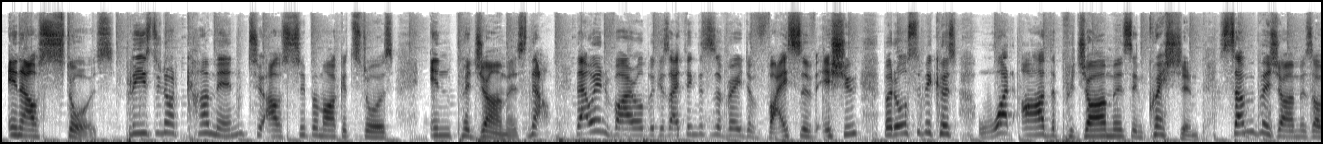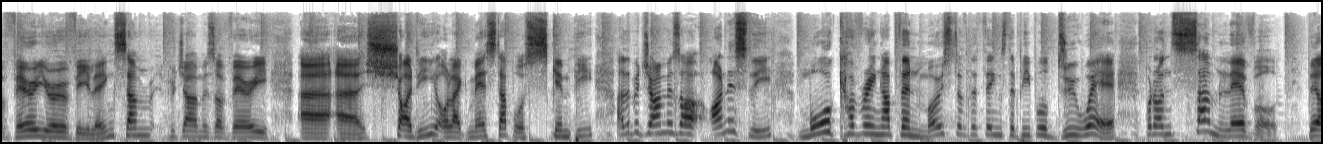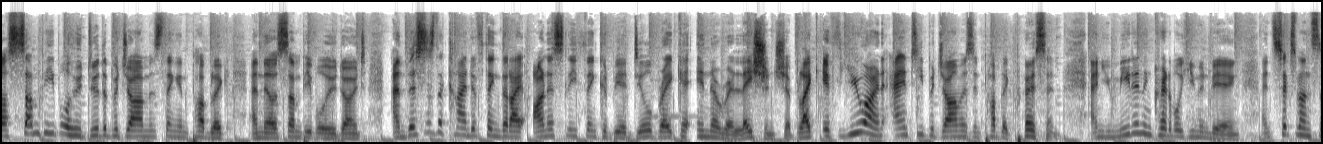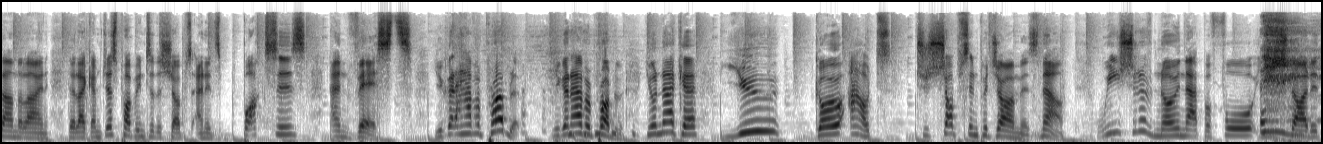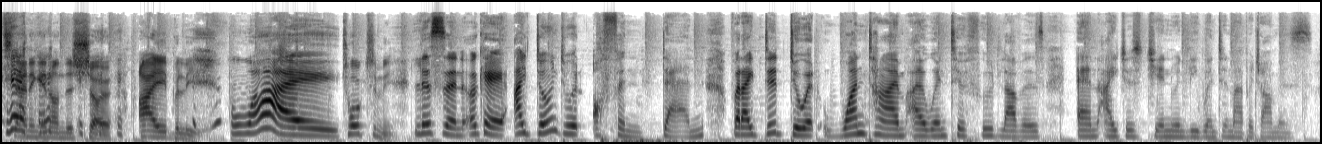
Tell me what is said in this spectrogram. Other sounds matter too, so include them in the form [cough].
in our stores. Please do not come in to our supermarket stores in pajamas. Now, that went viral because I think this is a very divisive issue, but also because what are the pajamas in question? Some pajamas are very revealing, some pajamas are very uh, uh, shoddy or like messed up or skimpy. Other pajamas are honestly more covering up than most of the things that people do wear, but on some level, there are some people who do the pajamas thing in public and there are some people who don't. And this is the kind of thing that I honestly think could be a deal breaker in a relationship. Like if you are an anti pajamas in public person and you meet an incredible human being and six months down the line, they're like, I'm just popping to the shops and it's boxes and vests, you're going to have a problem. You're going to have a problem. Your Naka, you go out to shops in pajamas. Now, we should have known that before you started [laughs] standing in on this show, I believe. Why? Talk to me. Listen, okay, I don't do it often, Dan, but I did do it one time. I went to Food Lovers and I just genuinely went in my pajamas.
